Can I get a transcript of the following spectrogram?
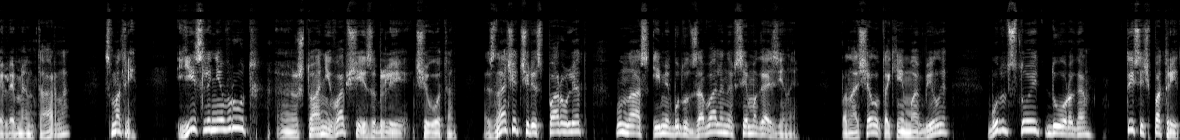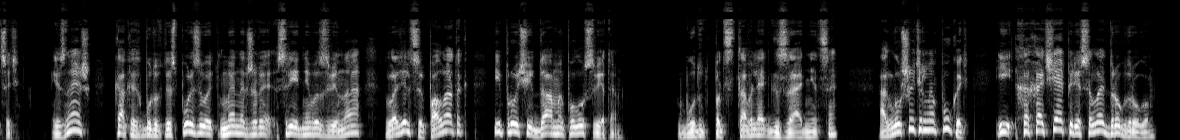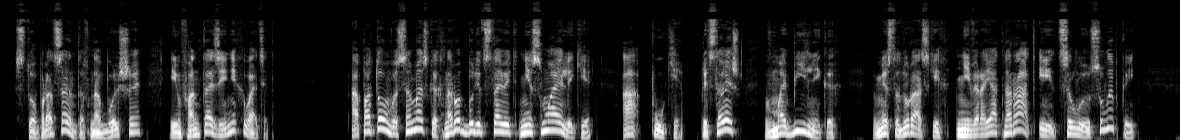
Элементарно. Смотри, если не врут, э, что они вообще изобрели чего-то, значит, через пару лет у нас ими будут завалены все магазины. Поначалу такие мобилы будут стоить дорого, тысяч по тридцать. И знаешь, как их будут использовать менеджеры среднего звена, владельцы палаток и прочие дамы полусвета? Будут подставлять к заднице, оглушительно пукать и хохоча пересылать друг другу. Сто процентов, на большее им фантазии не хватит. А потом в СМСках народ будет ставить не смайлики, а пуки. Представляешь, в мобильниках вместо дурацких «невероятно рад» и «целую с улыбкой»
